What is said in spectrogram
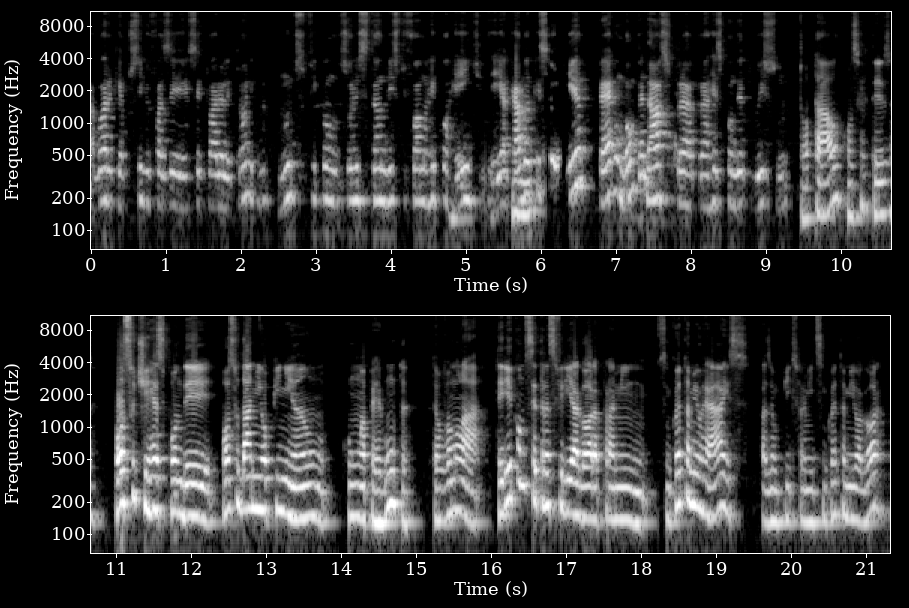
agora que é possível fazer receituário eletrônico, né? muitos ficam solicitando isso de forma recorrente, e acaba hum. que seu dia pega um bom pedaço para responder tudo isso. Né? Total, com certeza. Posso te responder, posso dar minha opinião com uma pergunta? Então vamos lá. Teria como você transferir agora para mim 50 mil reais fazer um Pix para mim de 50 mil agora?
